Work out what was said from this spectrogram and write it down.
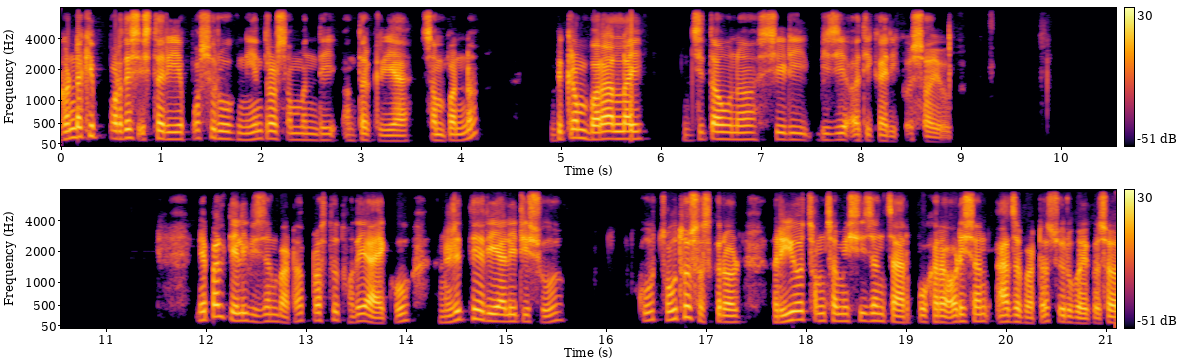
गण्डकी प्रदेश स्तरीय पशु रोग नियन्त्रण सम्बन्धी अन्तर्क्रिया सम्पन्न विक्रम बराललाई जिताउन सिडी विजय अधिकारीको सहयोग। नेपाल टेलिभिजनबाट प्रस्तुत हुँदै आएको नृत्य रियालिटी सो को चौथो संस्करण रियो छमछमी सिजन चार पोखरा अडिसन आजबाट सुरु भएको छ।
